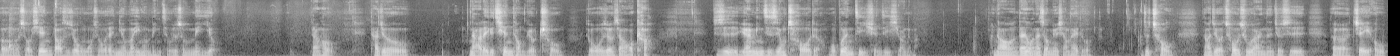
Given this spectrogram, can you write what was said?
呃，首先老师就问我说：“你有没有英文名字？”我就说没有，然后他就拿了一个签筒给我抽。就我就想，我靠，就是原来名字是用抽的，我不能自己选自己喜欢的嘛。然后，但是我那时候没有想太多，就抽，然后就抽出来呢，就是呃 J O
